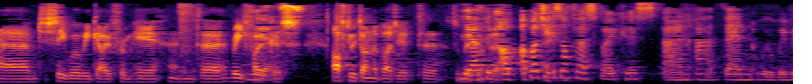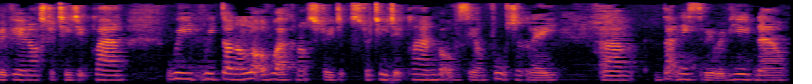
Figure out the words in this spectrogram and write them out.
um, to see where we go from here and uh, refocus. Yes. After we've done the budget, to, to yeah, I think our, our, budget is our first focus, and uh, then we'll be reviewing our strategic plan. We we've done a lot of work on our strategic, strategic plan, but obviously, unfortunately, um, that needs to be reviewed now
